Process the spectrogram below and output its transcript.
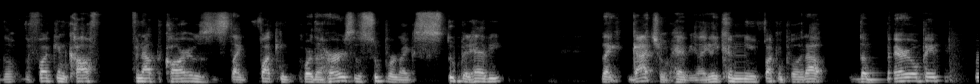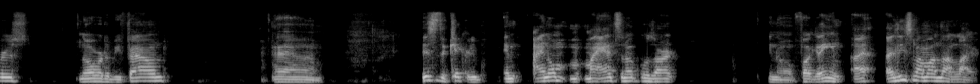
the, the fucking coffin out the car. It was just like fucking or the hearse was super like stupid heavy. Like gacho heavy. Like they couldn't even fucking pull it out the burial papers nowhere to be found. Um, this is the kicker, and I know my aunts and uncles aren't, you know, fucking. I at least my mom's not a liar,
